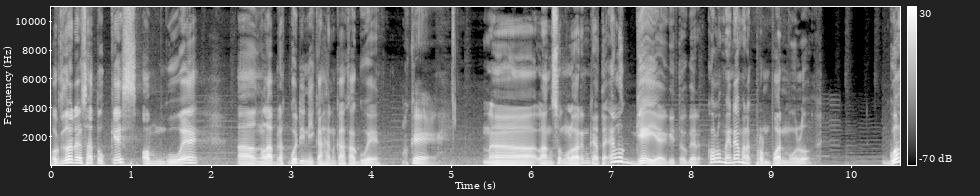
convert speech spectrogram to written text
waktu itu ada satu case om gue eh, ngelabrak gue di nikahan kakak gue. Oke. Nah, langsung ngeluarin kata, eh lo gay ya gitu. Kalau mainnya sama anak perempuan mulu, gue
